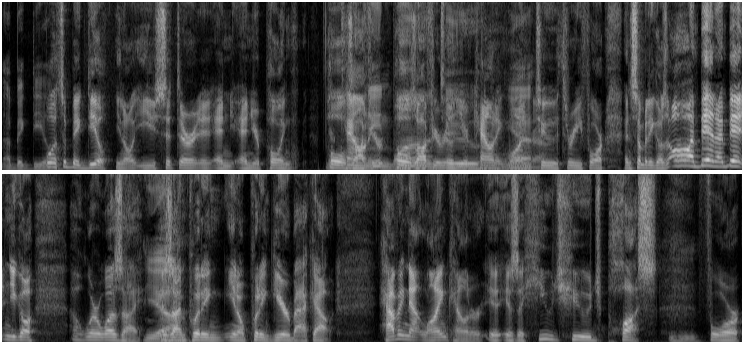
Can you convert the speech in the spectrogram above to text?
a big deal. Well, it's a big deal. You know, you sit there and and, you're pulling pulls off your pulls off your reel. You're counting yeah. one, two, three, four, and somebody goes, "Oh, I'm bit, I'm bit," and you go, "Oh, where was I?" As I'm putting you know putting gear back out. Having that line counter is a huge, huge plus Mm-hmm. for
